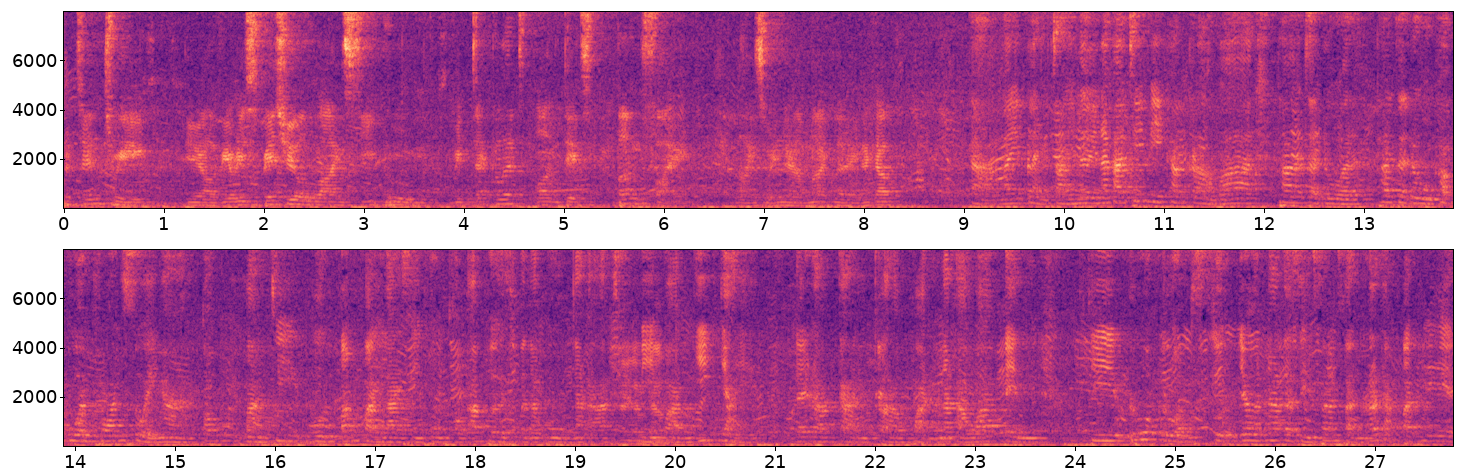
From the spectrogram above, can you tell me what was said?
pageantry. They are very specialized seafood with decorate on this Bangfai. ลายสวยงามมากเลยนะครับค่ะไม่แปลกใจเลยนะคะ ที่มีคำกล่าวว่าถ้าจะดูถ้าจะดูขบวนฟ้อนสวยงามต้องมาที่บุญบั้งไฟลายสีภูมิของอำเภอสุวรรณภูมินะคะใช่แล้วครับมีความยิ่งใหญ่ได้รับการกล่าวขวัญนะคะว่าเป็นที่รวบรวมสุดยอดนาฏศิลป์สร้างสรรค์ระดับประเทศ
